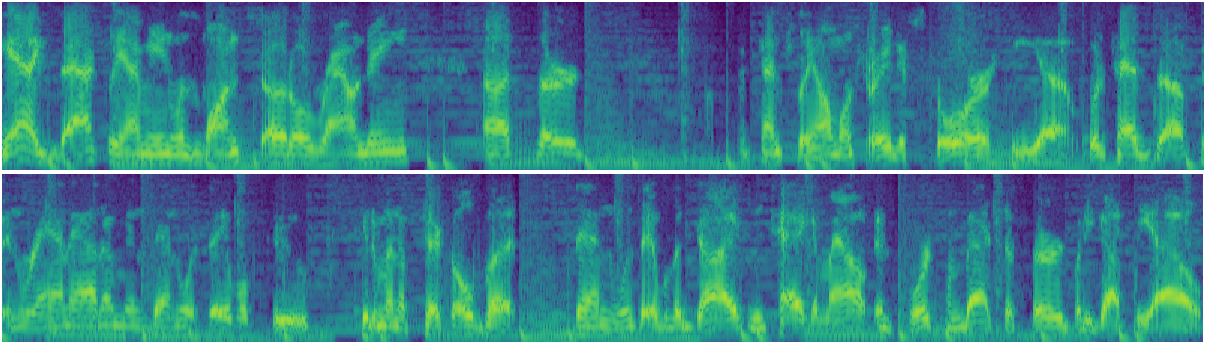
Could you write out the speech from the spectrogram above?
Yeah, exactly. I mean, with Juan Soto rounding uh, third, potentially almost ready to score, he uh, was heads up and ran at him, and then was able to get him in a pickle. But then was able to dive and tag him out and force him back to third, but he got the out.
